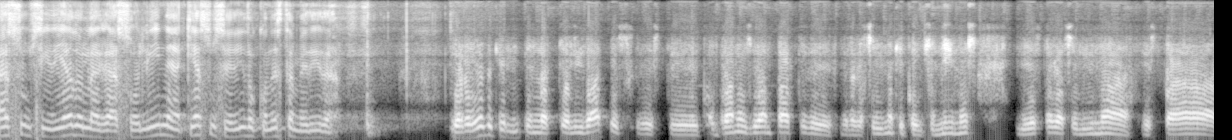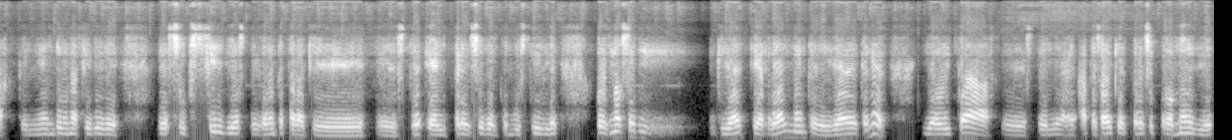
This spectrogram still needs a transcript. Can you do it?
ha subsidiado la gasolina. ¿Qué ha sucedido con esta medida? La realidad es que en la actualidad pues este, compramos gran parte de, la gasolina que consumimos y esta gasolina está teniendo una serie de, de subsidios precisamente para que este, el precio del combustible pues no se que realmente debería de tener. Y ahorita, este, a pesar de que el precio promedio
